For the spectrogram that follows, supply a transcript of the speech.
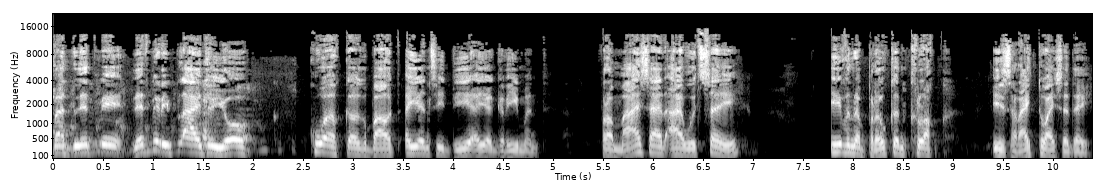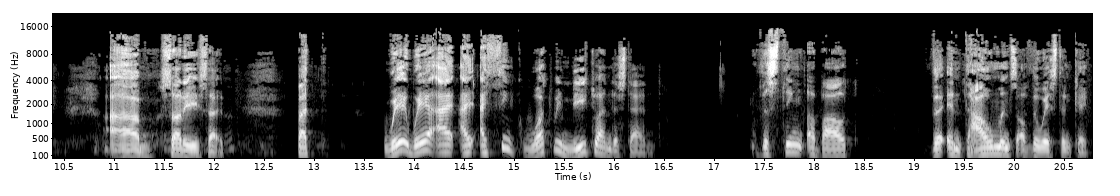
but let me, let me reply to your quirk about ANC-DA agreement. From my side, I would say even a broken clock is right twice a day. Um, sorry, sir. But where, where I, I, I think what we need to understand, this thing about the endowments of the Western Cape.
